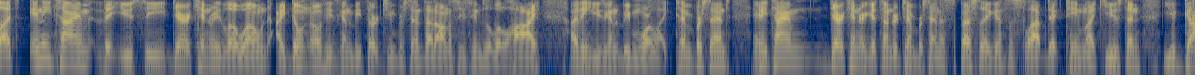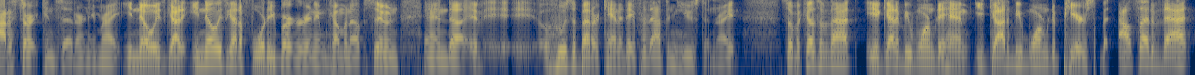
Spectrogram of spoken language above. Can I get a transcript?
But anytime that you see Derrick Henry low owned, I don't know if he's going to be 13%. That honestly seems a little high. I think he's going to be more like 10%. Anytime Derrick Henry gets under 10%, especially against a slapdick team like Houston, you got to start considering him, right? You know he's got you know he's got a 40 burger in him coming up soon, and uh, if, if, who's a better candidate for that than Houston, right? So because of that, you got to be warm to him. You got to be warm to Pierce. But outside of that,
